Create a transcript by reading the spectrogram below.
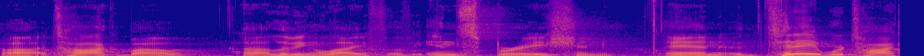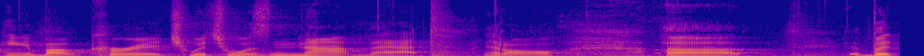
uh, talk about uh, living a life of inspiration. And today, we're talking about courage, which was not that at all. Uh, but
